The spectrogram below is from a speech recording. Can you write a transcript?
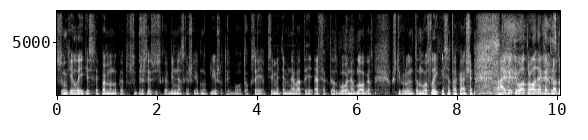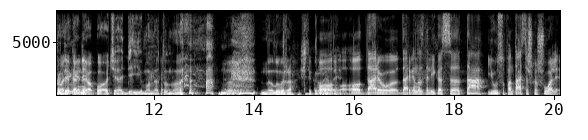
sunkiai laikėsi, tai pamenu, kad su pirštai susikabinės kažkaip nuplyšo, tai buvo toksai, apsimetėm, ne va, tai efektas buvo neblogas, iš tikrųjų ten vos laikėsi tą kažę. Ai, bet jau atrodė, kad jis atrodė, kad jo po čia dėjimo metu nu, nu, nulūžo, iš tikrųjų. O, tai. o dariau, dar vienas dalykas, tą jūsų fantastišką šuolį,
